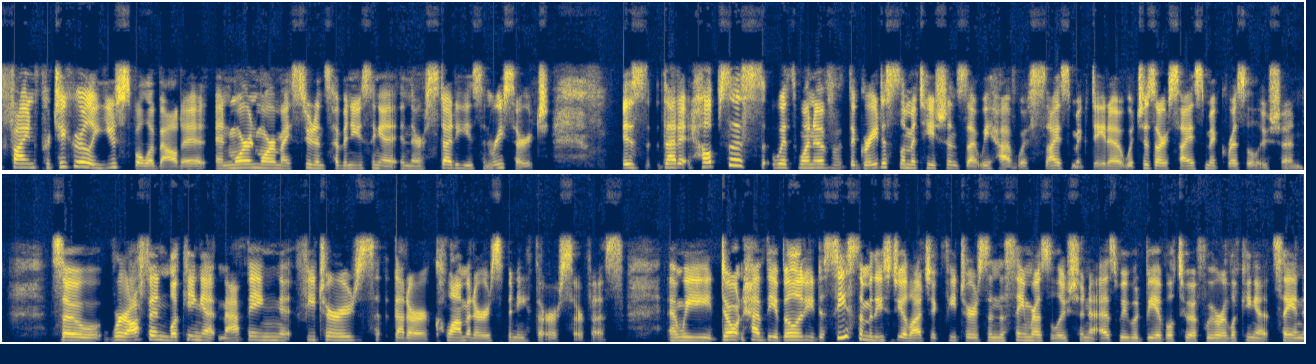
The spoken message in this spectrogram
find particularly useful about it, and more and more my students have been using it in their studies and research, is that it helps us with one of the greatest limitations that we have with seismic data, which is our seismic resolution. So we're often looking at mapping features that are kilometers beneath the Earth's surface. And we don't have the ability to see some of these geologic features in the same resolution as we would be able to if we were looking at, say, an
